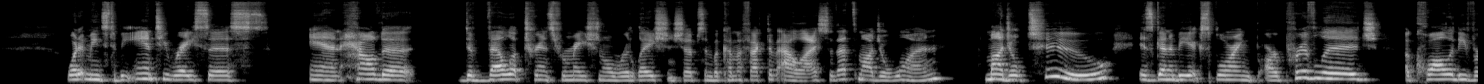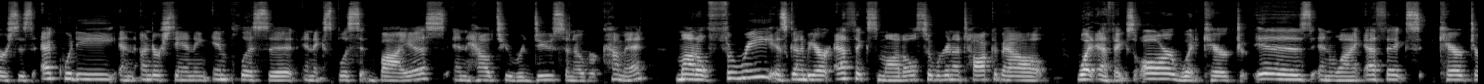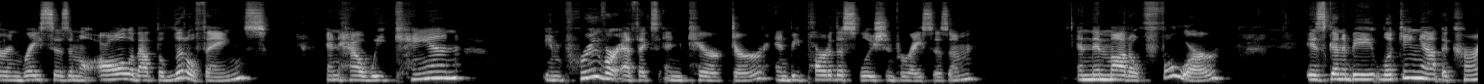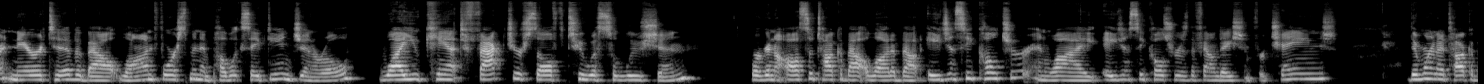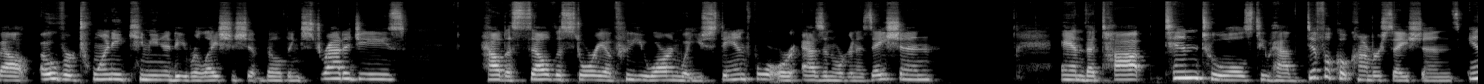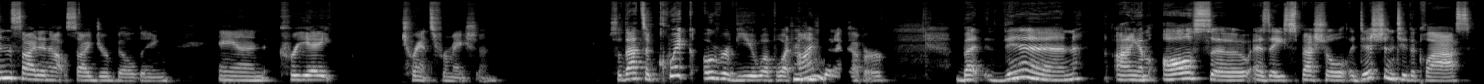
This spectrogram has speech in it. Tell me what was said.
what it means to be anti-racist and how to develop transformational relationships and become effective allies. So that's module one Module two is going to be exploring our privilege, equality versus equity, and understanding implicit and explicit bias and how to reduce and overcome it. Model three is going to be our ethics model. So we're going to talk about what ethics are, what character is, and why ethics, character, and racism are all about the little things and how we can improve our ethics and character and be part of the solution for racism. And then model four is going to be looking at the current narrative about law enforcement and public safety in general, why you can't fact yourself to a solution. We're going to also talk about a lot about agency culture and why agency culture is the foundation for change. Then we're going to talk about over 20 community relationship building strategies, how to sell the story of who you are and what you stand for or as an organization, and the top 10 tools to have difficult conversations inside and outside your building and create transformation. So that's a quick overview of what mm-hmm. I'm going to cover. But then I am also, as a special addition to the class,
